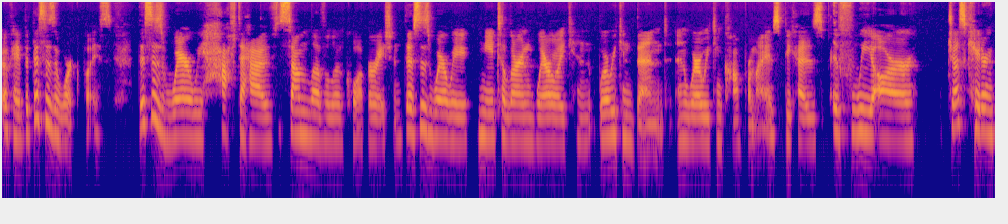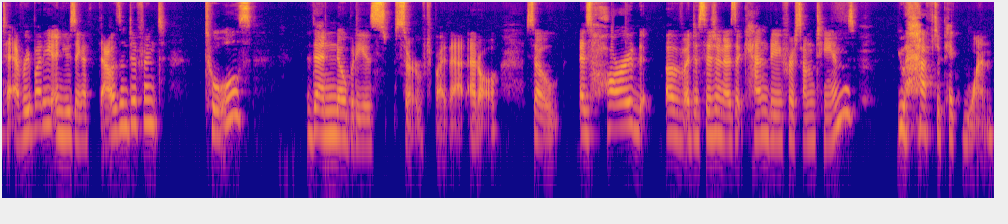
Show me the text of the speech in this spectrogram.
okay, but this is a workplace. This is where we have to have some level of cooperation. This is where we need to learn where we can where we can bend and where we can compromise because if we are just catering to everybody and using a thousand different tools, then nobody is served by that at all. So, as hard of a decision as it can be for some teams, you have to pick one.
